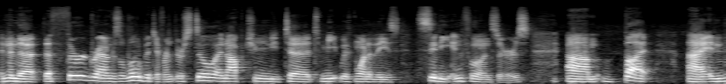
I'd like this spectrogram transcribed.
And then the the third round is a little bit different. There's still an opportunity to to meet with one of these city influencers, um, but. Uh, and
